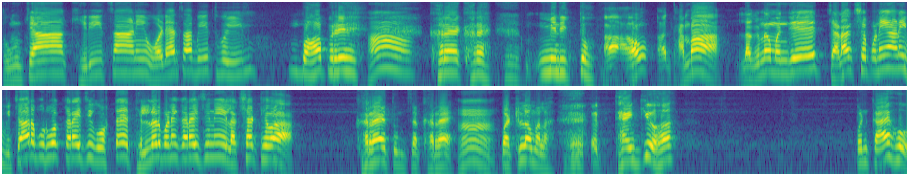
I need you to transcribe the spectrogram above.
तुमच्या खिरीचा आणि वड्याचा बेत होईल. बापरे. हा. खरंय खरंय. मी निघतो. अ- अहो अ, थांबा. लग्न म्हणजे चणाक्षपणे आणि विचारपूर्वक करायची गोष्ट आहे. थिल्लरपणे करायची नाही. लक्षात ठेवा. खरंय तुमचं खरंय. हम्म. पटलं मला. थँक्यू हा. पण काय हो?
